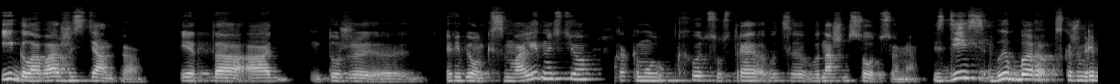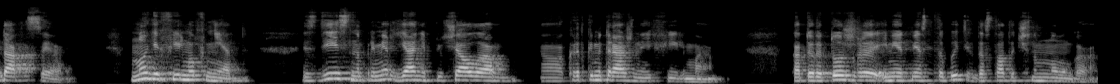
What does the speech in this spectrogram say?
и «Голова жестянка». Это тоже э, ребенке с инвалидностью, как ему приходится устраиваться в нашем социуме. Здесь выбор, скажем, редакции. Многих фильмов нет. Здесь, например, я не включала э, короткометражные фильмы, которые тоже имеют место быть, их достаточно много.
